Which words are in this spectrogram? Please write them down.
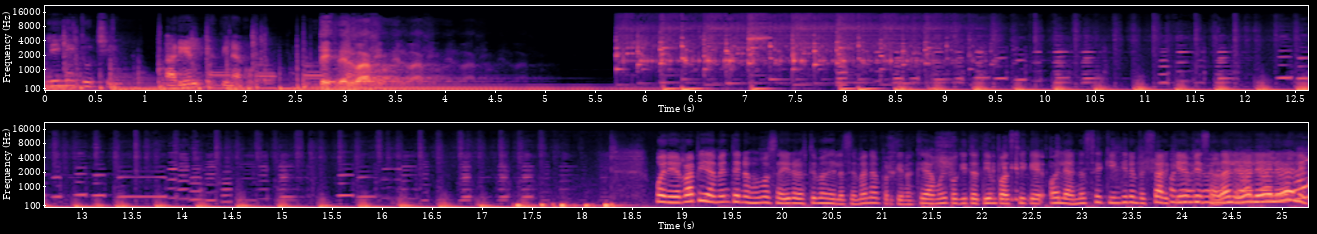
Lili Tucci, Ariel Espinaco. Desde el barrio. Bueno, y rápidamente nos vamos a ir a los temas de la semana porque nos queda muy poquito tiempo, así que, hola, no sé quién quiere empezar. ¿Quién Hola, empieza? hola, Dale, hola, dale, dale, hola, dale.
